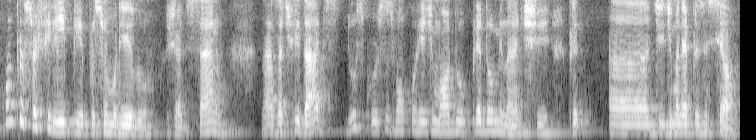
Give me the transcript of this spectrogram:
como o professor Felipe e o professor Murilo já disseram, as atividades dos cursos vão ocorrer de modo predominante, uh, de, maneira presencial.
